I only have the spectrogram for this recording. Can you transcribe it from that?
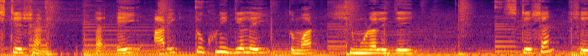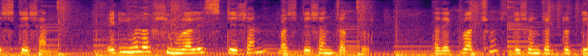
স্টেশনে। তা এই আর একটুখানি গেলেই তোমার শিমুরালি যেই স্টেশন, সেই স্টেশন। এটি হলো শিমুরালি স্টেশন বা স্টেশন চত্বর। তা দেখতে পাচ্ছ, স্টেশন চত্বরটি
